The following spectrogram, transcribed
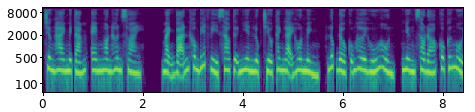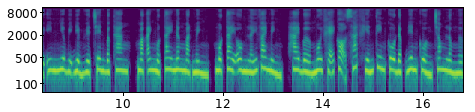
chương 28, em ngon hơn xoài. Mạnh vãn không biết vì sao tự nhiên Lục Triều Thanh lại hôn mình, lúc đầu cũng hơi hú hồn, nhưng sau đó cô cứ ngồi im như bị điểm huyệt trên bậc thang, mặc anh một tay nâng mặt mình, một tay ôm lấy vai mình, hai bờ môi khẽ cọ sát khiến tim cô đập điên cuồng trong lồng ngực.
